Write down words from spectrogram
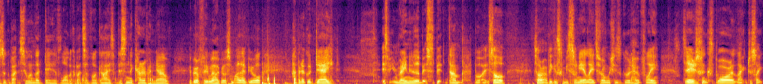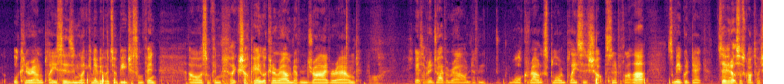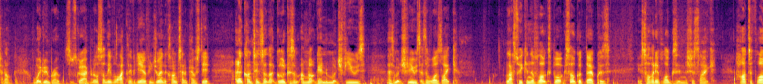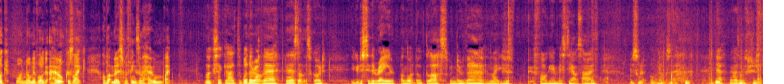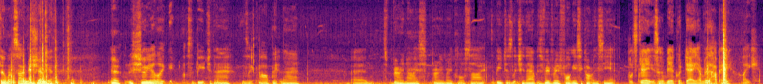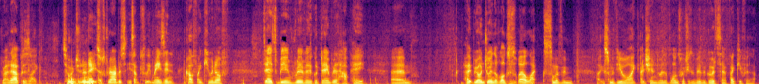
guys, welcome back to another daily vlog. Welcome back to the vlog guys. I'm just in the caravan now. Hope you're feeling well, hope you're smiling, hope you're having a good day. It's been raining a little bit, it's a bit damp, but it's all it's alright. I think it's gonna be sunnier later on, which is good, hopefully. Today we're just gonna explore like just like looking around the places and like maybe go to a beach or something. Or something like shopping, looking around, having a drive around. Yeah, just having a drive around, having a walk around, exploring places, shops and everything like that. It's gonna be a good day. So if you're not subscribed to my channel, what are you doing bro? Subscribe and also leave a like on the video if you're enjoying the content I'm posting. I know content's not that good because I'm, I'm not getting much views, as much views as I was like last week in the vlogs, but it's all good though because it's holiday vlogs and it's just like hard to vlog what I normally vlog at home because like I've got most of my things at home. Like like I said guys, the weather out there, yeah, it's not that good. You can just see the rain on like the glass window there and like just a bit foggy and misty outside just gonna oh dogs there. yeah, guys, I'll just film outside and just show you. Yeah, just show you like that's the beach there. There's like our bit there. Um, it's very nice, very very cool sight. The beach is literally there, but it's very very foggy, so you can't really see it. But today is gonna be a good day. I'm really happy, like right now, because like 208 subscribers. It's absolutely amazing. Can't thank you enough. Today's gonna be a really really good day. I'm really happy. Um, hope you're enjoying the vlogs as well. Like some of them like some of you like actually enjoy the vlogs which is really good so thank you for that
